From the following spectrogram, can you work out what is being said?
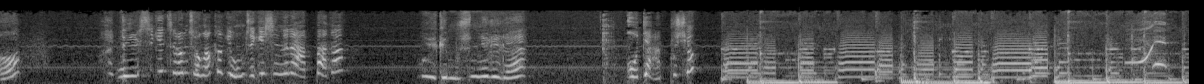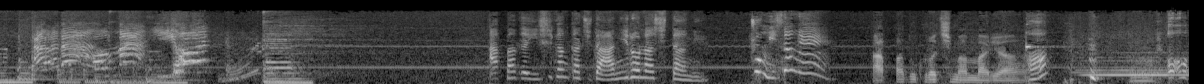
어? 늘 시계처럼 정확하게 움직이시는 아빠가? 어, 이게 무슨 일이래? 어디 아프셔? 아빠, 엄마, 이혼! 아빠가 이 시간까지도 안 일어나시다니. 좀 이상해. 아빠도 그렇지만 말이야. 어? 어?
